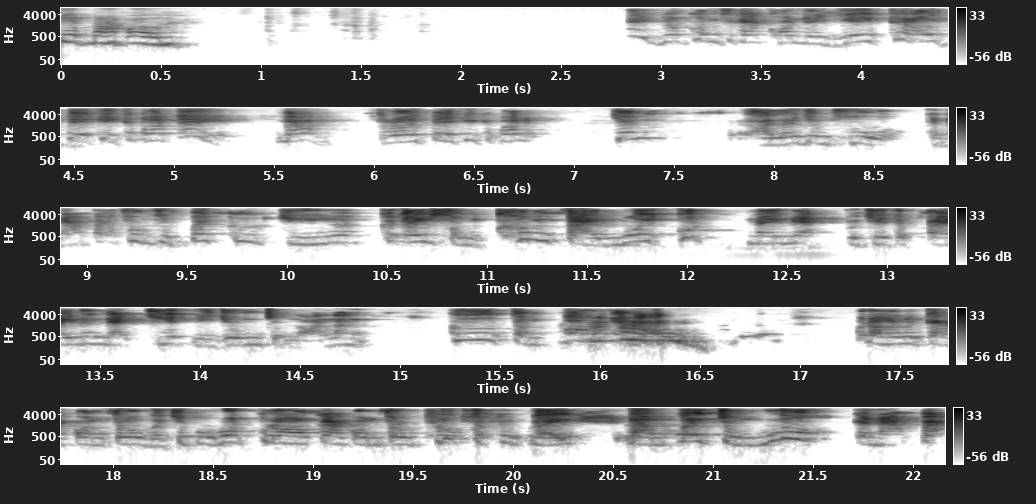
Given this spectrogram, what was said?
ទៀតបងប្អូនលោកគុំស្កាត់គាត់និយាយក្រោយពេលគេក្បត់ទេណាក្រោយពេលគេក្បត់អញ្ចឹង ឥឡូវខ្ញុំសួរគណៈបកជុំសិបិចគឺជាក្តីសង្ឃឹមតែមួយគត់នៃអ្នកប្រជាធិបតេយ្យនិងអ្នកជាតិនិយមចំនួនហ្នឹងគឺទាំងអស់អ្នកផ្ដល់នូវការគ្រប់គ្រងប្រជាពលរដ្ឋផ្ដល់ការគ្រប់គ្រងភ្លុកទឹកទឹកដីដើម្បីជំនួសគណៈបក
